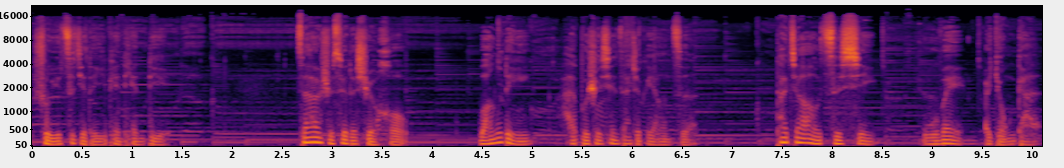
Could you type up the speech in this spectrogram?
属于自己的一片天地。在二十岁的时候，王林还不是现在这个样子。他骄傲自信，无畏而勇敢，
